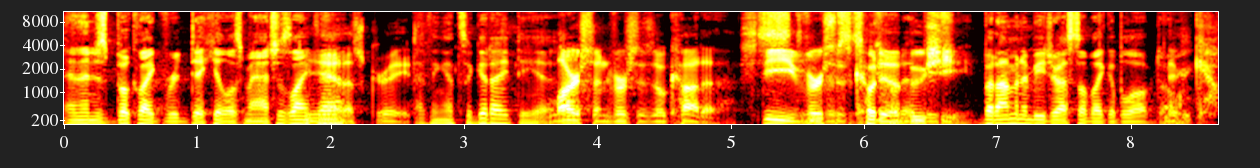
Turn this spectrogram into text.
and then just book like ridiculous matches like Yeah, that. that's great. I think that's a good idea. Larson versus Okada. Steve, versus, Kota, Ibushi. But I'm going to be dressed up like a blow up doll. There you go.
